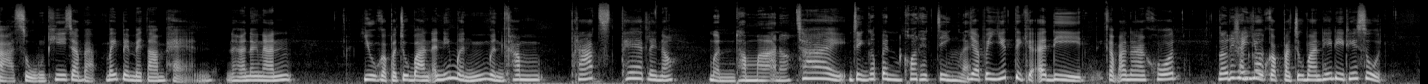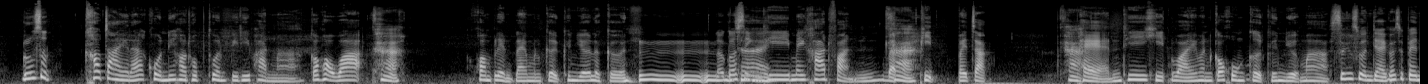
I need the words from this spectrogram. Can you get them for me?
กาสสูงที่จะแบบไม่เป็นไปตามแผนนะคะดังนั้นอยู่กับปัจจุบันอันนี้เหมือนเหมือนคำพระเทศเลยเนาะเหมือนธรรมะเนาะใช่ จริงๆก็เป็นข้อเท็จจริงแหละอย่าไปยึดติดกับอดีตกับอนาคตแล้วดิฉัให้นอก็ยู่กับปัจจุบันให้ดีที่สุด รู้สึกเข้าใจแล้วคนที่เขาทบทวนปีที่ผ่านมา ก็เพราะว่าค่ะ ความเปลี่ยนแปลงมันเกิดขึ้นเยอะเหลือเกินอืมอืมอืมแล้วก็สิ่งใช่ที่ไม่คาดฝันแบบค่ะผิดไปจากค่ะแผนที่คิดไว้มันก็คงเกิดขึ้นเยอะมาก ซึ่งส่วนใหญ่ก็จะเป็น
